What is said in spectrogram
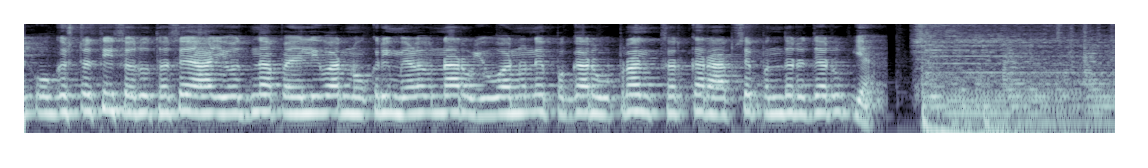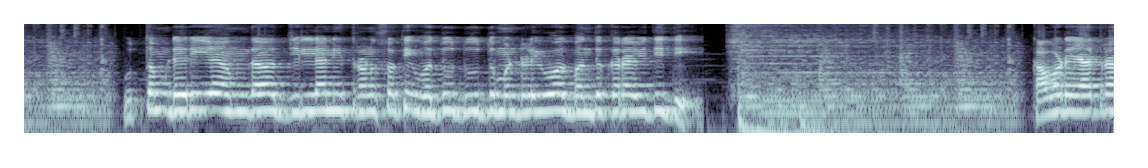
એક ઓગસ્ટથી શરૂ થશે આ યોજના. પહેલીવાર નોકરી મેળવનાર યુવાનોને પગાર ઉપરાંત સરકાર આપશે પંદર હજાર રૂપિયા. ઉત્તમ ડેરીએ અમદાવાદ જિલ્લાની ત્રણસોથી વધુ દૂધ મંડળીઓ બંધ કરાવી દીધી. કાવડ યાત્રા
